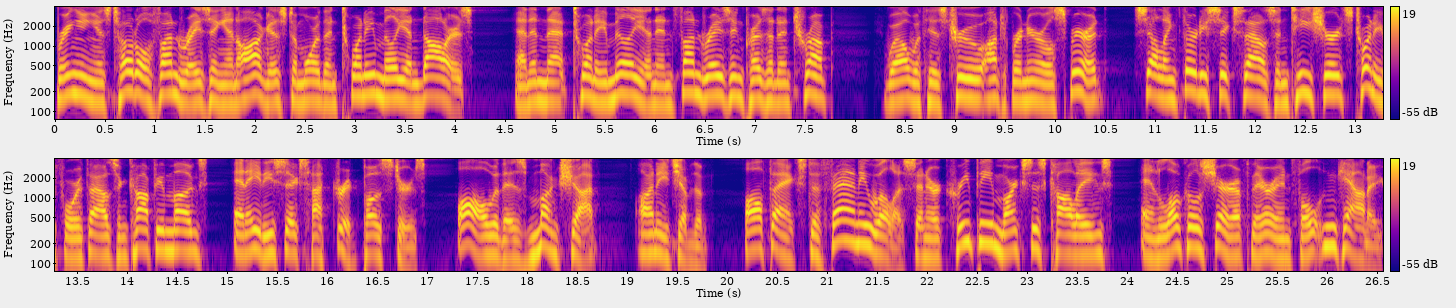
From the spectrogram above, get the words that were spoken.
bringing his total fundraising in August to more than $20 million. And in that 20 million in fundraising, President Trump, well, with his true entrepreneurial spirit, selling 36,000 t shirts, 24,000 coffee mugs, and 8,600 posters, all with his mugshot on each of them. All thanks to Fani Willis and her creepy Marxist colleagues and local sheriff there in Fulton County.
